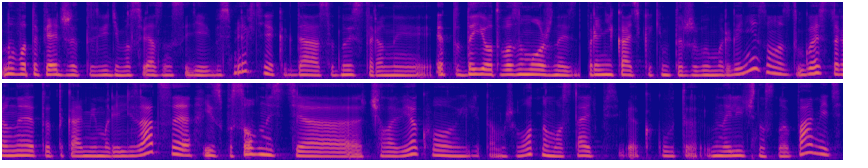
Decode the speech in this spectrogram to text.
Ну вот опять же, это, видимо, связано с идеей бессмертия, когда, с одной стороны, это дает возможность проникать каким-то живым организмом, а с другой стороны, это такая мемориализация и способность э, человеку или там животному оставить по себе какую-то именно личностную память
